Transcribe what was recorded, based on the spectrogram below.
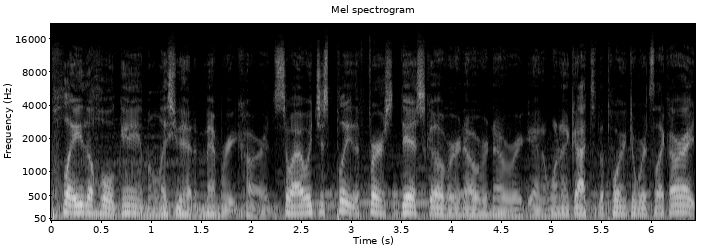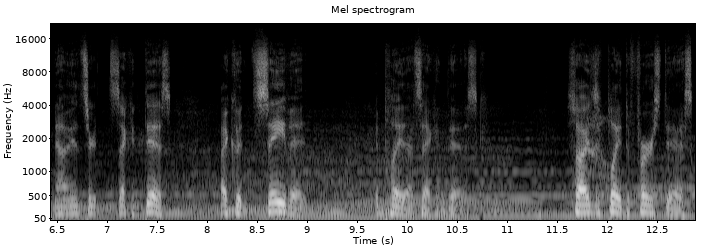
play the whole game unless you had a memory card. So I would just play the first disc over and over and over again. And when I got to the point where it's like, all right, now insert the second disc, I couldn't save it and play that second disc. So I just played the first disc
